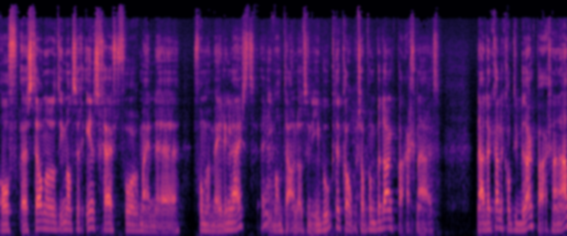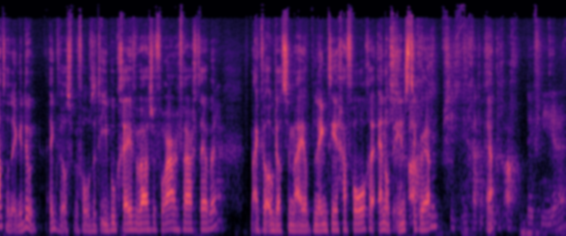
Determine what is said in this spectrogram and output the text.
Of eh, stel nou dat iemand zich inschrijft voor mijn, eh, voor mijn mailinglijst. Iemand downloadt een e-book, dan komen ze op een bedankpagina uit. Nou, dan kan ik op die bedankpagina een aantal dingen doen. Ik wil ze bijvoorbeeld het e-book geven waar ze voor aangevraagd hebben. Ja. Maar ik wil ook dat ze mij op LinkedIn gaan volgen en op Instagram. Precies, je gaat dat ook ach definiëren.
